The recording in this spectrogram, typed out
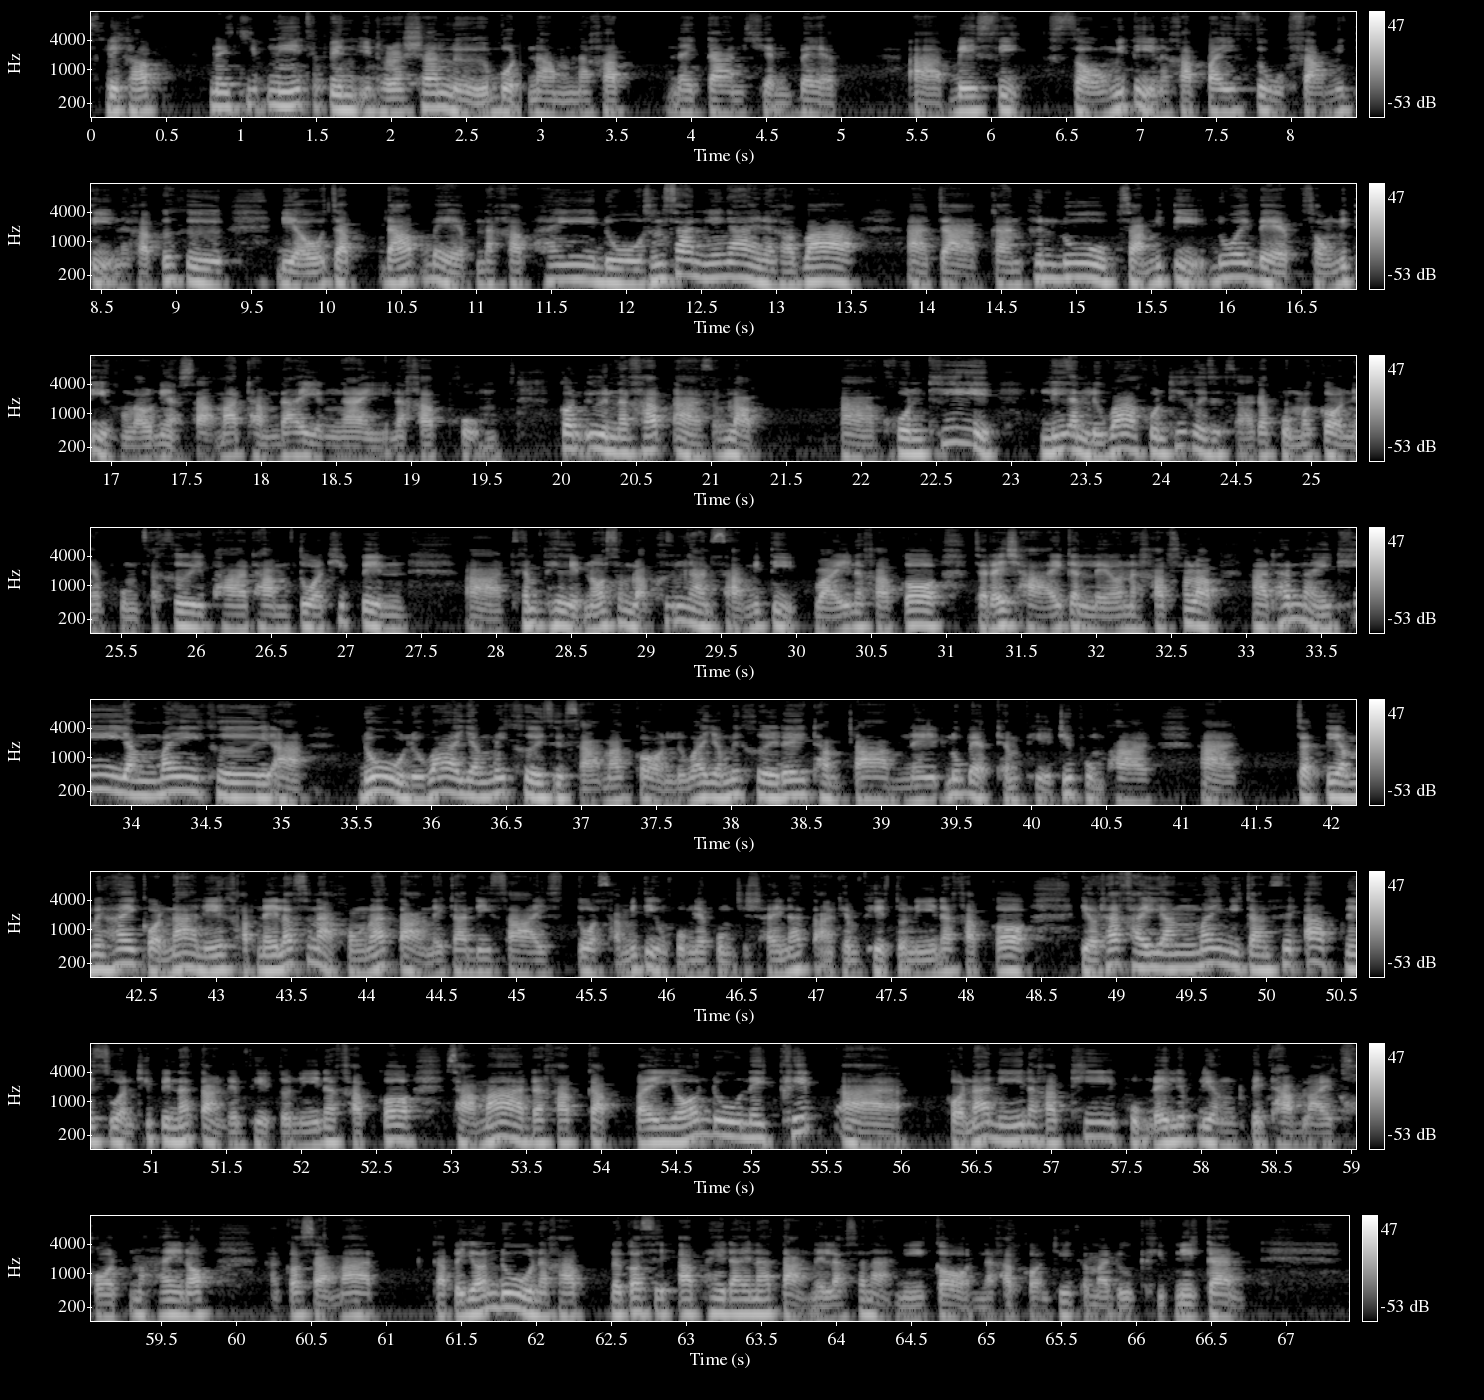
สวัสดีครับ ในคลิปนี้จะเป็น introduction หรือบทนำนะครับ ในการเขียนแบบอ่า basic 2 มิตินะครับ ไปสู่ 3 มิตินะครับ ก็คือเดี๋ยวจะดับแบบนะครับ ให้ดูสั้นๆ ง่าย ๆนะครับ ว่าอ่าจากการขึ้นรูป 3 มิติด้วยแบบ 2 มิติของเราเนี่ย สามารถทำได้ยังไงนะครับ ผมก่อนอื่นนะครับอ่าสำหรับ คนที่เรียนหรือว่าคนที่เคยศึกษากับผมมาก่อนเนี่ย ผมจะเคยพาทำตัวที่เป็นอ่าเทมเพลตเนาะสำหรับขึ้นงาน 3 มิติไว้นะครับ ก็จะได้ใช้กันแล้วนะครับสำหรับท่านไหนที่ยังไม่เคยอ่าดูหรือว่ายังไม่เคยศึกษามาก่อน หรือว่ายังไม่เคยได้ทำตามในรูปแบบเทมเพลตที่ผมพาอ่า จัดเตรียมไว้ให้ก่อนหน้านี้ครับในลักษณะของหน้าต่างในการดีไซน์ตัว3มิติของผมเนี่ยผมจะใช้หน้าต่างเทมเพลตตัวนี้นะครับก็เดี๋ยวถ้าใครยังไม่มีการเซตอัปในส่วนที่เป็นหน้าต่างเทมเพลตตัวนี้นะครับก็สามารถนะครับกลับไปย้อนดูในคลิปอ่าก่อนหน้านี้นะครับที่ผมได้เรียบเรียงเป็นไทม์ไลน์คอร์สมาให้เนาะก็สามารถกลับไปย้อนดูนะครับ แล้วก็เซตอัปให้ได้หน้าต่างในลักษณะนี้ก่อนนะครับ ก่อนที่จะมาดูคลิปนี้กัน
